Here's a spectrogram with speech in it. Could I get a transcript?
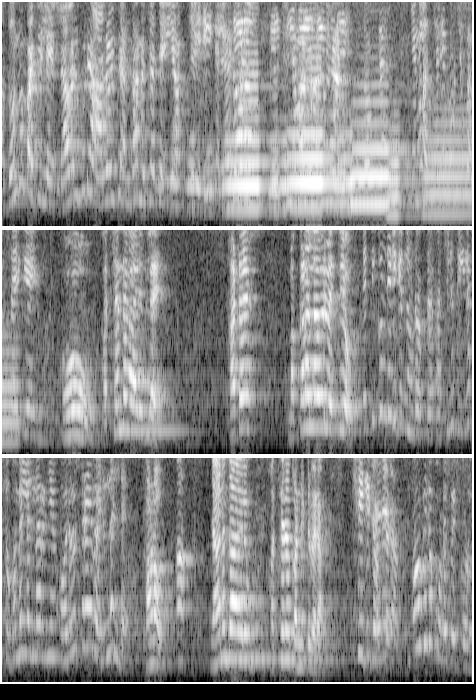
അതൊന്നും പറ്റില്ല. എല്ലാവരും കൂടി ആലോചിച്ച് എന്താന്ന് വെച്ചാ ചെയ്യാം. ശരി. ഡോക്ടർ ഞങ്ങൾ അച്ഛനെ കുറിച്ച് സംസാരിക്കുകയായിരുന്നു. ഓ അച്ഛന്റെ കാര്യമില്ലേ? ആട്ടെ മക്കളെല്ലാവരും എത്തിയോ? എത്തിക്കൊണ്ടിരിക്കുന്നു ഡോക്ടർ. അച്ഛന് തീരെ സുഖമില്ലെന്നറിഞ്ഞ് ഓരോരുത്തരെ വരുന്നുണ്ട്. ആണോ? ആ. ഞാൻ എന്തായാലും അച്ഛനെ കണ്ടിട്ട് വരാം. ശരി ഡോക്ടർ. ഗോപിക കൂടെ പോയിക്കോളൂ.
